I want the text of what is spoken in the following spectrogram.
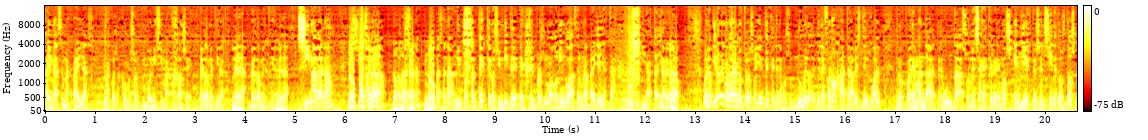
Jaime hace unas paellas, las cosas como son, buenísimas. José, ¿verdad o mentira? Verdad. ¿Verdad o mentira? Verdad. Si no ha ganado, No si pasa nada. ganado, No pasa nada. No. No. pasa nada. Lo importante es que nos invite este, el próximo domingo a hacer una paella y ya está. Y ya está, ya arreglado. Bueno, quiero recordar a nuestros oyentes que tenemos un número de teléfono a través del cual nos pueden mandar preguntas o mensajes que leeremos en directo. Es el 722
